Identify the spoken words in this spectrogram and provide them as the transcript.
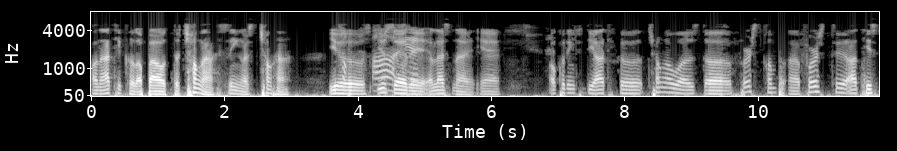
an article about the Chungha singers Chungha. You you Ah, said yeah. it last night. Yeah. According to the article, Chungha was the first comp- uh, first artist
